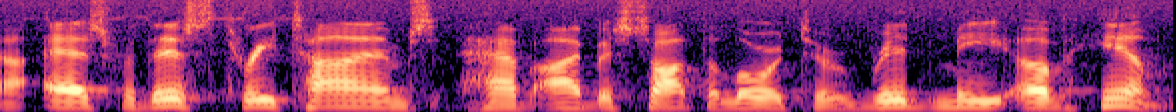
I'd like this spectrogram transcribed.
uh, As for this, three times have I besought the Lord to rid me of him.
